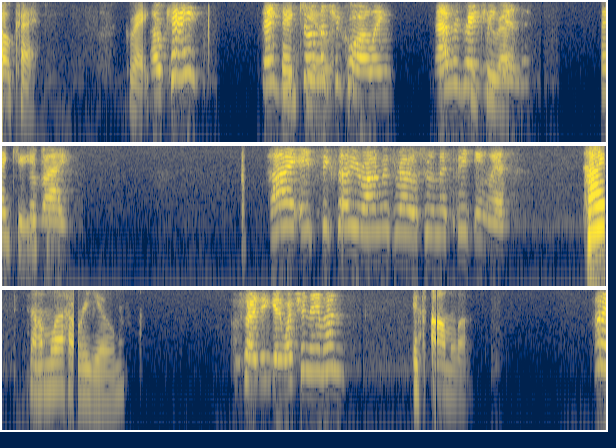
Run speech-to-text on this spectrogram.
Okay. Great. Okay. Thank you so you. much for calling. Have a great You too, Rose. weekend. Thank you. You Bye bye. Hi, eight six zero. You're on with Rose. Who am I speaking with? Hi, Amla. How are you? I'm sorry, I didn't get it. What's your name, hon? It's Amla. Hi,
